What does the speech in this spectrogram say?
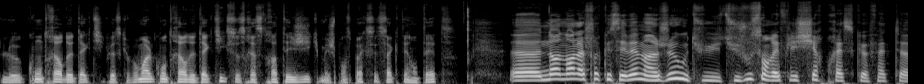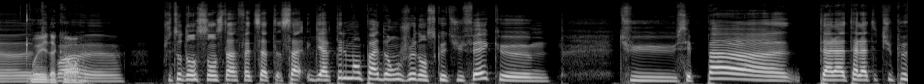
le contraire de tactique? Parce que pour moi, le contraire de tactique, ce serait stratégique, mais je pense pas que c'est ça que t'es en tête. non, non, là, je trouve que c'est même un jeu où tu, tu, joues sans réfléchir presque, en fait. oui, d'accord. Plutôt dans ce sens-là. En fait, il ça, y a tellement pas d'enjeu dans ce que tu fais que tu c'est pas t'as la, as la, tu peux,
